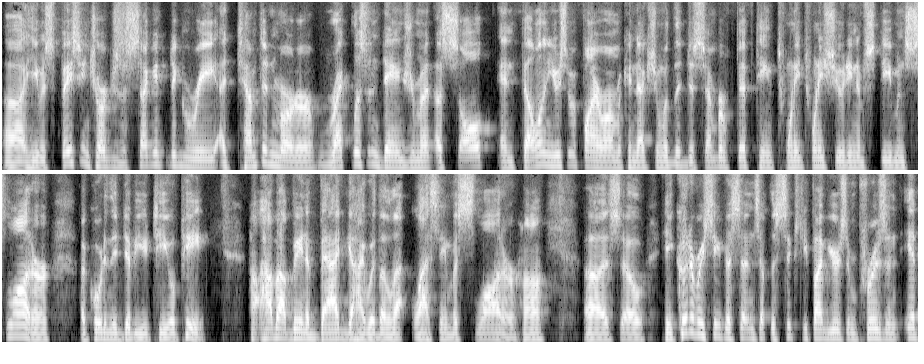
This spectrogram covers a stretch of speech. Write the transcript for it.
Uh, he was facing charges of second degree attempted murder, reckless endangerment, assault, and felon use of a firearm in connection with the December 15, 2020 shooting of Stephen Slaughter, according to the WTOP. How, about being a bad guy with a last name of Slaughter, huh? Uh, so he could have received a sentence up to 65 years in prison if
